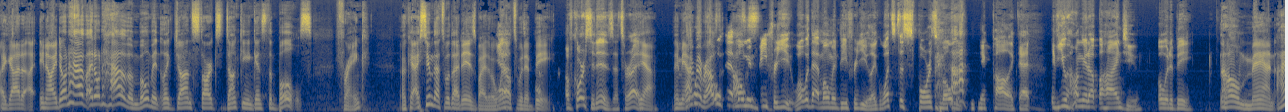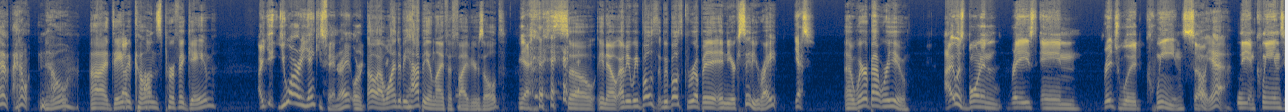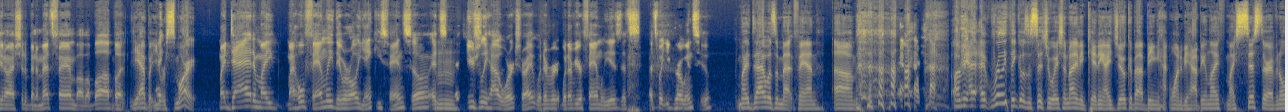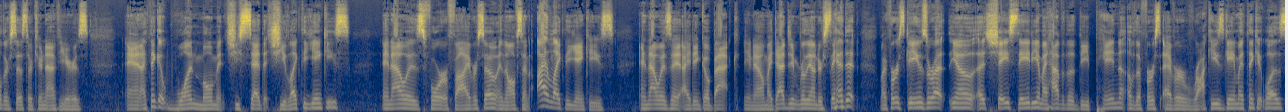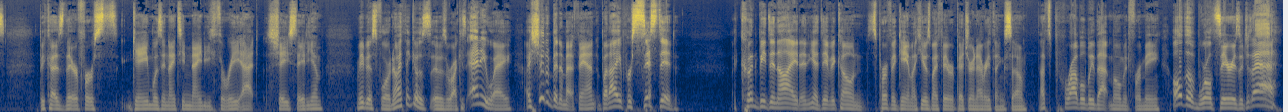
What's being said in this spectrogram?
I got you know I don't have I don't have a moment like John Starks dunking against the Bulls, Frank. Okay, I assume that's what that is. By the way, what else would it be? of course it is. That's right. Yeah, I mean I What, remember I what was, would that was- moment be for you? What would that moment be for you? Like, what's the sports moment, Nick Pollock, that if you hung it up behind you, what would it be? Oh man, I have I don't know. Uh, David Uh, Cone's perfect game. Are you you are a Yankees fan, right? Or Oh, I wanted to be happy in life at five years old. yeah, So you know, I mean, we both we both grew up in, in New York City, right? yes. Uh, where about were you? I was born and raised in Ridgewood, Queens. So Oh yeah, in Queens, you know, I should have been a Mets fan, blah blah blah. But yeah, but you were smart. my dad and my my whole family they were all Yankees fans, so it's Mm. that's usually how it works, right? Whatever whatever your family is, that's that's what you grow into. My dad was a Met fan. Um, I mean, I, I really think it was a situation. I'm not even kidding. I joke about being want to be happy in life. My sister, I have an older sister, two and a half years, and I think at one moment she said that she liked the Yankees, and I was four or five or so, and all of a sudden I like the Yankees. And that was it. I didn't go back. You know, my dad didn't really understand it. My first games were at you know at Shea Stadium. I have the the pin of the first ever Rockies game. I think it was because their first game was in 1993 at Shea Stadium. Maybe it was Florida. No, I think it was it was Rockies. Anyway, I should have been a Met fan, but I persisted. I couldn't be denied. And yeah, David Cone, it's a perfect game. Like he was my favorite pitcher and everything. So that's probably that moment for me. All the World Series are just ah,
